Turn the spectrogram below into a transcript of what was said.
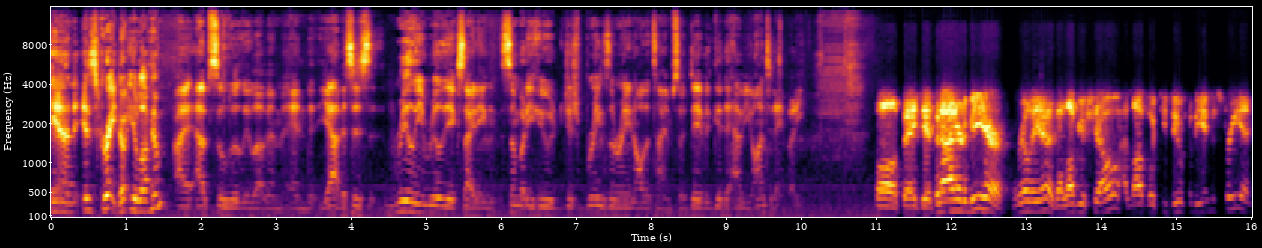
And it's great. Don't you love him? I absolutely love him, and yeah, this is really, really exciting. Somebody who just brings the rain all the time. So, David, good to have you on today, buddy. Well, thank you. It's an honor to be here. It really is. I love your show. I love what you do for the industry, and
